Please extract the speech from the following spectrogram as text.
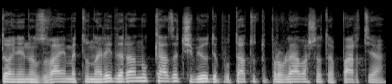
Той не назова името на лидера, но каза, че бил депутат от управляващата партия.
